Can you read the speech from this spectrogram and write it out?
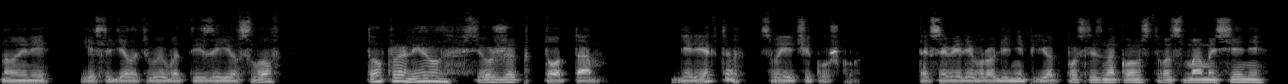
Ну или, если делать вывод из ее слов, то пролил все же кто-то. Директор свою чекушку. Так Савелий вроде не пьет после знакомства с мамой Сени.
